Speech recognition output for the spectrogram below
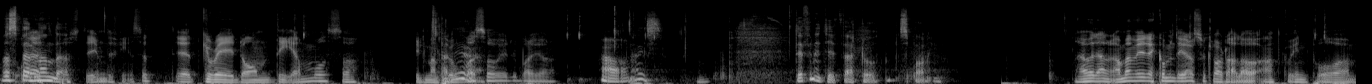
var spännande. På Steam, det finns ett, ett Grey Dawn demo så vill man Ja, prova det. så är det bara att göra. Ja. Nice. Definitivt värt att spana in. Ja, men, ja, men vi rekommenderar såklart alla att gå in på,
